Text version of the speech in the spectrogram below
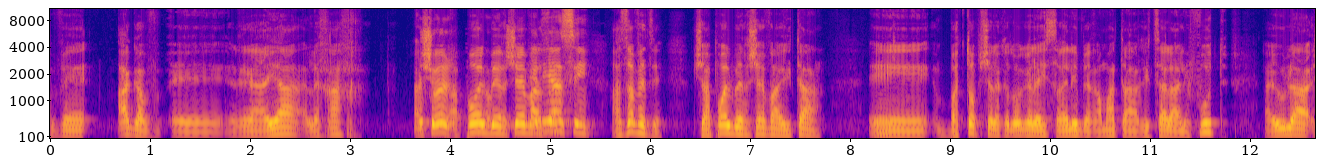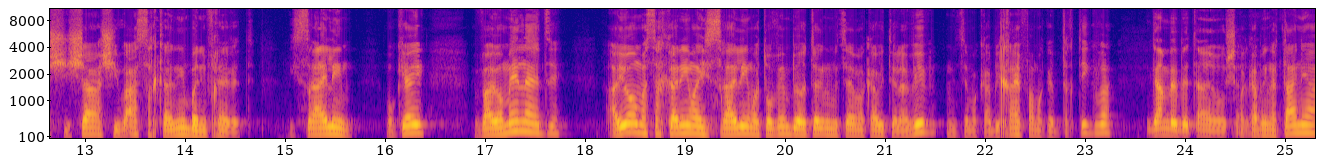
ואגב, אה, ראיה לכך, השוער, הפועל באר שבע, אליאסי, עזוב את זה, כשהפועל באר שבע הייתה אה, בטופ של הכדורגל הישראלי ברמת הריצה לאליפות, היו לה שישה, שבעה שחקנים בנבחרת, ישראלים, אוקיי? והיום אין לה את זה. היום השחקנים הישראלים הטובים ביותר נמצאים במכבי תל אביב, נמצאים במכבי חיפה, מכבי פתח תקווה. גם בביתר ירושלים. מכבי נתניה.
